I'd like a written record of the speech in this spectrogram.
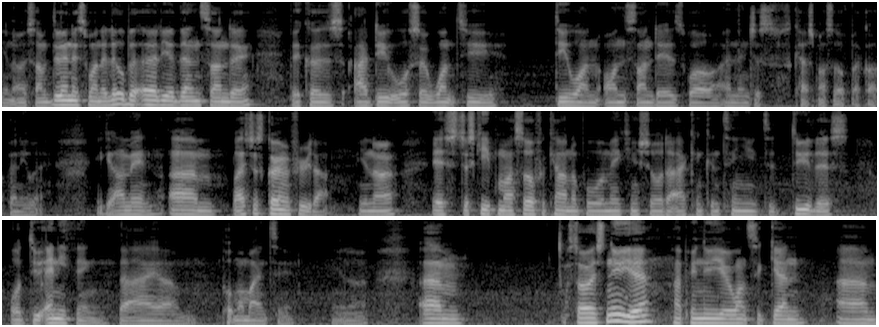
you know. So I'm doing this one a little bit earlier than Sunday because I do also want to do one on Sunday as well and then just catch myself back up anyway. You get what I mean? Um, but it's just going through that, you know. It's just keeping myself accountable and making sure that I can continue to do this or do anything that I um, put my mind to, you know. Um, so it's New Year. Happy New Year once again. Um,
